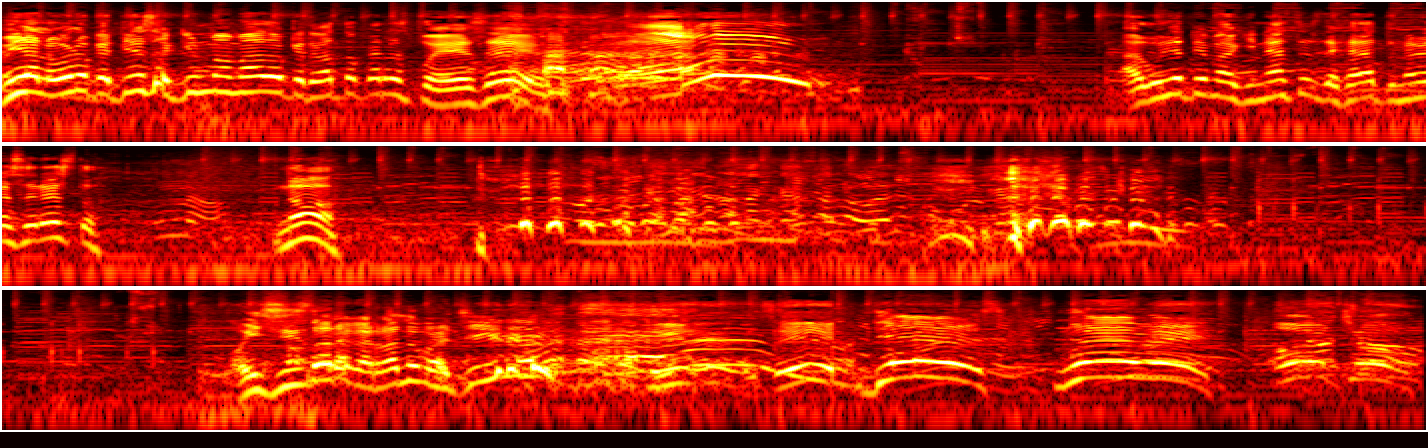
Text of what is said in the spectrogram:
Mira, lo bueno que tienes aquí un mamado que te va a tocar después, ¿eh? ¿Algún día te imaginaste dejar a tu novia hacer esto? No. No. Oye, sí están agarrando machines. Sí, sí. 10, 9, 8,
